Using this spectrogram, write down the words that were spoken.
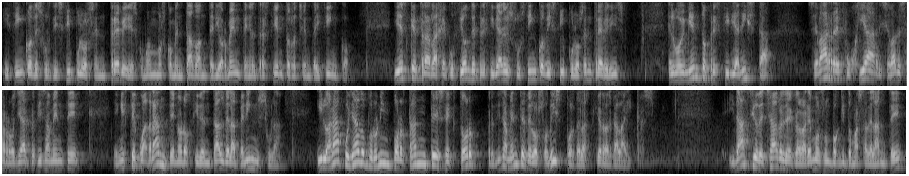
y cinco de sus discípulos en Tréveres, como hemos comentado anteriormente, en el 385. Y es que tras la ejecución de Prisciliano y sus cinco discípulos en Tréveris, el movimiento priscilianista se va a refugiar y se va a desarrollar precisamente en este cuadrante noroccidental de la península, y lo hará apoyado por un importante sector precisamente de los obispos de las tierras galaicas. Idacio de Chávez, del que hablaremos un poquito más adelante,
